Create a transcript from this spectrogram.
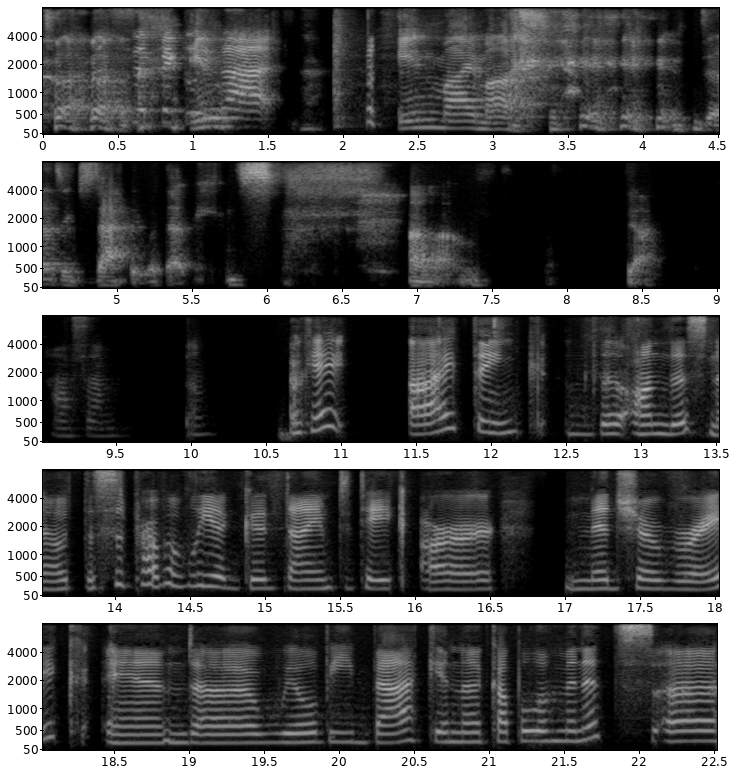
Specifically in, that. in my mind that's exactly what that means um yeah. Awesome. Okay. I think the on this note, this is probably a good time to take our mid-show break, and uh, we'll be back in a couple of minutes uh,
